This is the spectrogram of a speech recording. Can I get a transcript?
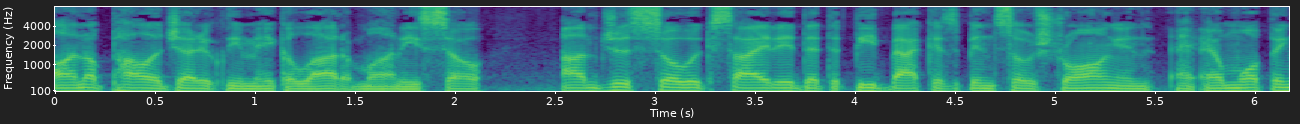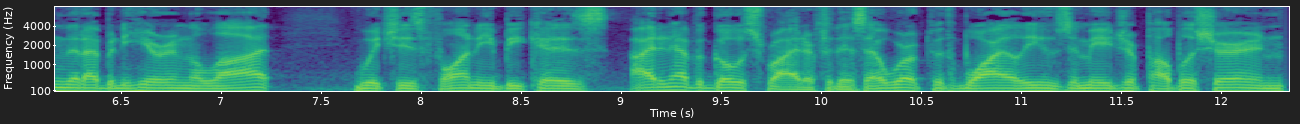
unapologetically make a lot of money. So I'm just so excited that the feedback has been so strong. And, and one thing that I've been hearing a lot, which is funny because I didn't have a ghostwriter for this. I worked with Wiley, who's a major publisher, and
